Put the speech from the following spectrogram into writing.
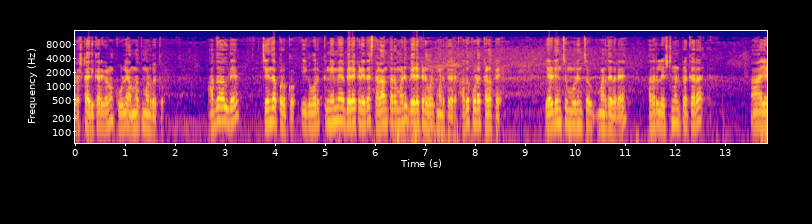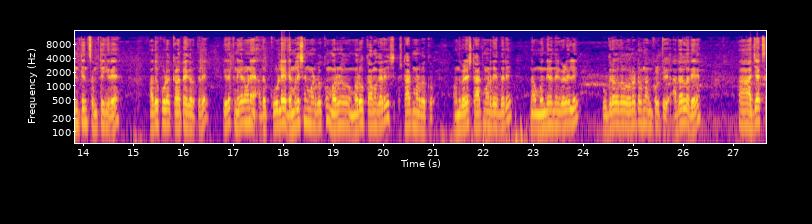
ಭ್ರಷ್ಟ ಅಧಿಕಾರಿಗಳನ್ನ ಕೂಡಲೇ ಅಮಾನತು ಮಾಡಬೇಕು. ಅದು ಅಲ್ಲದೆ ಚೇಂಜ್ ಆಫ್ ವರ್ಕು ಈಗ ವರ್ಕ್ ನೇಮೇ ಬೇರೆ ಕಡೆ ಇದೆ, ಸ್ಥಳಾಂತರ ಮಾಡಿ ಬೇರೆ ಕಡೆ ವರ್ಕ್ ಮಾಡ್ತಿದ್ದಾರೆ ಅದು ಕೂಡ ಕಳಪೆ. ಎರಡು ಇಂಚು, ಮೂರು ಇಂಚು ಮಾಡ್ತಾ ಇದ್ದಾರೆ ಅದರಲ್ಲಿ ಎಸ್ಟಿಮೇಟ್ ಪ್ರಕಾರ ಎಂಟು ಇಂಚ್ ಸಮಥಿಂಗ್ ಇದೆ. ಅದು ಕೂಡ ಕಳಪೆ ಆಗಿರುತ್ತದೆ. ಇದಕ್ಕೆ ನೇರವಣೆ, ಅದು ಕೂಡಲೇ ಡೆಮೊಲಿಷನ್ ಮಾಡಬೇಕು, ಮರು ಮರು ಕಾಮಗಾರಿ ಸ್ಟಾರ್ಟ್ ಮಾಡಬೇಕು. ಒಂದು ವೇಳೆ ಸ್ಟಾರ್ಟ್ ಮಾಡದೇ ಇದ್ದರೆ, ನಾವು ಮುಂದಿನ ದಿನಗಳಲ್ಲಿ ಉಗ್ರವಾದ ಹೋರಾಟವನ್ನು ಅಂದ್ಕೊಳ್ತೀವಿ ಅದಲ್ಲದೆ ಅಜಾಕ್ಸ್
